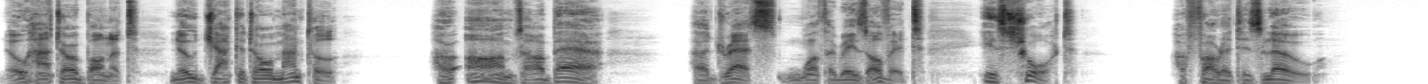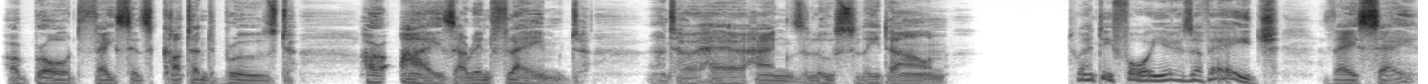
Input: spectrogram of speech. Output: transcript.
no hat or bonnet, no jacket or mantle. Her arms are bare. Her dress, what there is of it, is short. Her forehead is low. Her broad face is cut and bruised. Her eyes are inflamed, and her hair hangs loosely down. Twenty-four years of age, they say,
